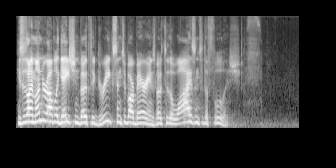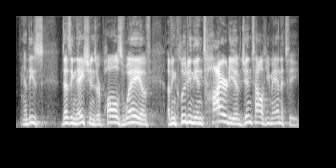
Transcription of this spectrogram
He says, I'm under obligation both to Greeks and to barbarians, both to the wise and to the foolish. And these designations are Paul's way of, of including the entirety of Gentile humanity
